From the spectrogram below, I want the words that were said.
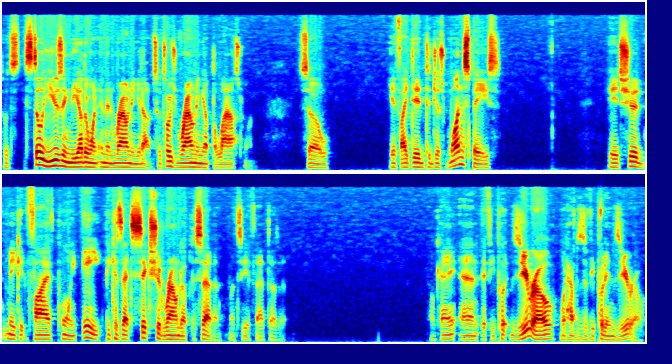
So it's still using the other one and then rounding it up. So it's always rounding up the last one. So if I did to just one space, it should make it 5.8 because that 6 should round up to 7. Let's see if that does it. Okay, and if you put 0, what happens if you put in 0?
